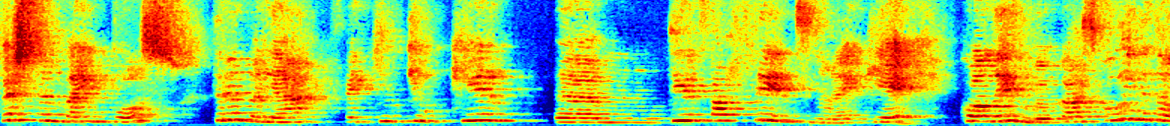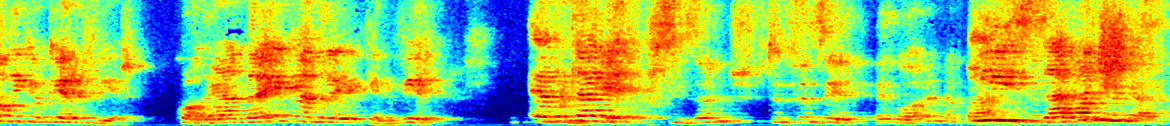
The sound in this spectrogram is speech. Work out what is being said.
mas também posso trabalhar aquilo que eu quero um, ter para a frente, não é? Que é, qual é, no meu caso, qual é a Natália que eu quero ver? Qual é a Andréia que a Andréia quer ver? A verdade é que precisamos de fazer agora, na parte Exatamente.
